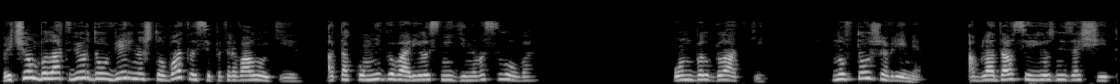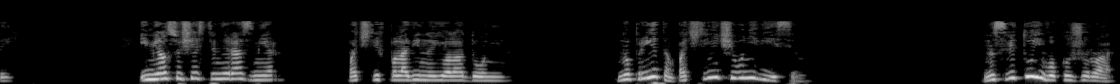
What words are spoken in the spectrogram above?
Причем была твердо уверена, что в атласе по травологии о таком не говорилось ни единого слова. Он был гладкий, но в то же время обладал серьезной защитой. Имел существенный размер, почти в половину ее ладони, но при этом почти ничего не весил. На свету его кожура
